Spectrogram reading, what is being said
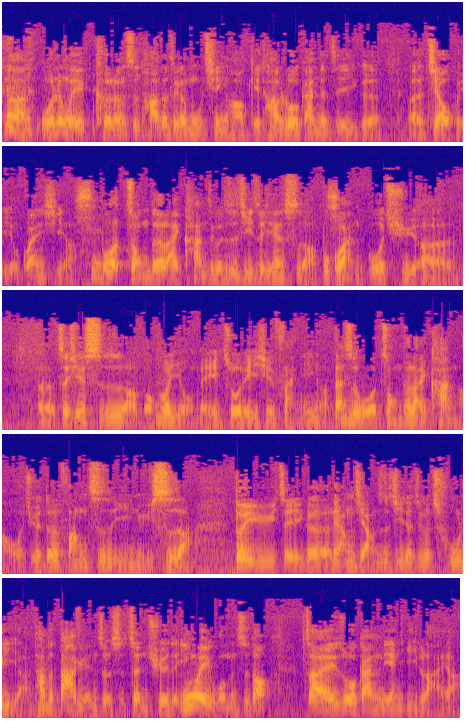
那我认为可能是他的这个母亲哈给他若干的这一个呃教诲有关系啊。是不过总的来看，这个日记这件事啊，不管过去呃。呃，这些时日啊，包括有媒做的一些反应啊，但是我总的来看哈，我觉得方志怡女士啊，对于这个两蒋日记的这个处理啊，她的大原则是正确的，因为我们知道，在若干年以来啊，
